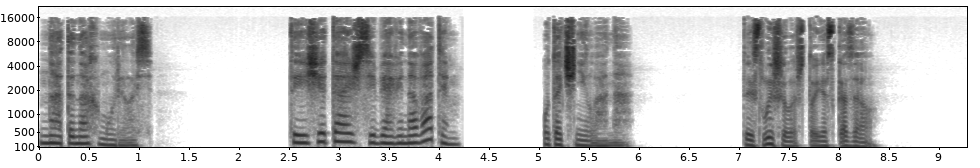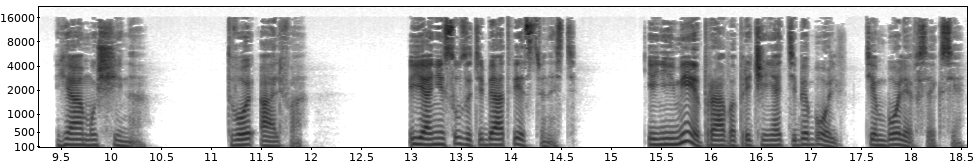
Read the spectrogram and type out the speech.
Ната нахмурилась. «Ты считаешь себя виноватым?» — уточнила она. «Ты слышала, что я сказал? Я мужчина. Твой альфа. Я несу за тебя ответственность. И не имею права причинять тебе боль, тем более в сексе.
